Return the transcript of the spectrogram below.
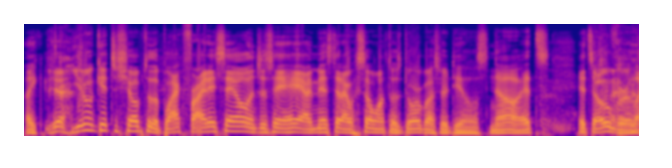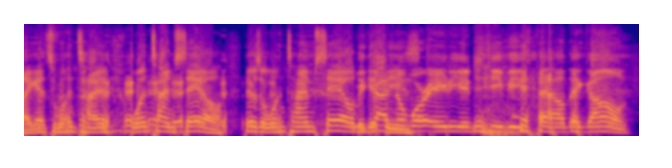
Like, Yeah. you don't get to show up to the Black Friday sale and just say, hey, I missed it. I still want those doorbuster deals. No, it's it's over. Like it's one time one time sale. There's a one time sale to We get got these. no more 80 inch TVs, pal. They gone.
